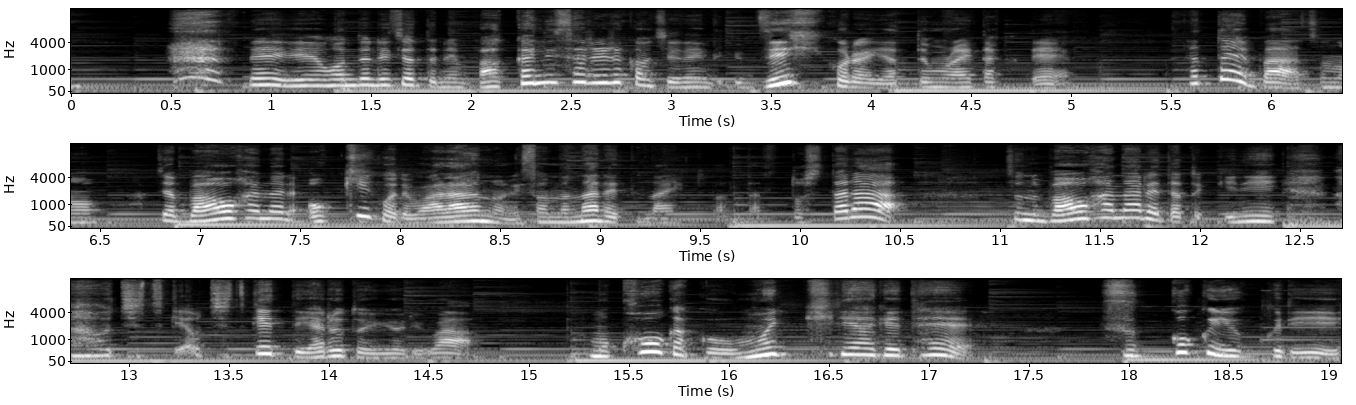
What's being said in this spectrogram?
で本当にちょっとねバカにされるかもしれないんだけどぜひこれはやってもらいたくて例えばそのじゃあ場を離れ大きい声で笑うのにそんな慣れてない人だったとしたらその場を離れた時に「あ落ち着け落ち着け」ってやるというよりはもう口角を思いっきり上げてすっごくゆっくり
